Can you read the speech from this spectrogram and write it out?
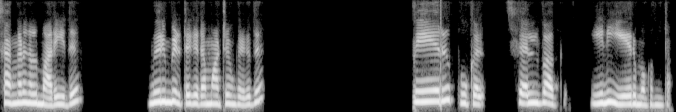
சங்கடங்கள் மறையுது. விரும்பி இடத்துக்கு இடமாற்றம் கிடைக்குது. பேரு புகழ் செல்வாக்கு இனி ஏறுமுகம் தான்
